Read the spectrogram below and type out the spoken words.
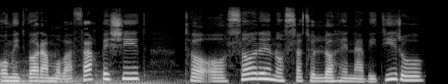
امیدوارم موفق بشید تا آثار نصرت الله نویدی رو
